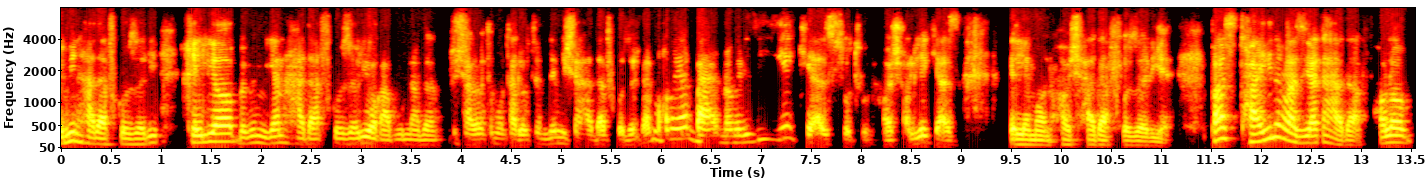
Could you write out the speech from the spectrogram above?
ببین هدف گذاری خیلی ها ببین میگن هدف گذاری رو قبول ندارن. تو شرایط متلاطم نمیشه هدف گذاری بعد می‌خوام بگم برنامه ریزی یکی از ستون هاش حالا یکی از المانهاش هدف گذاریه پس تعیین وضعیت هدف. حالا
